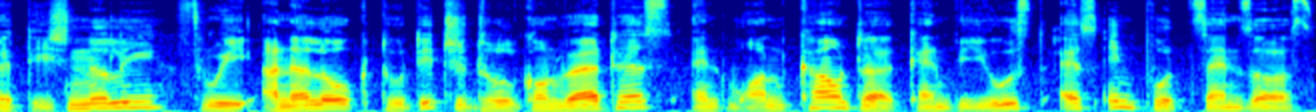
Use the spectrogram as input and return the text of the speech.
Additionally, 3 analog to digital converters and 1 counter can be used as input sensors.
